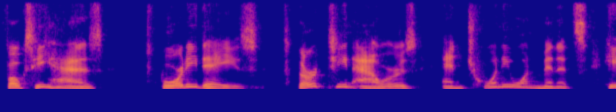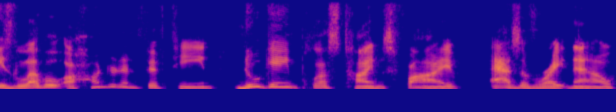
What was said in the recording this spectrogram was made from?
Folks, he has 40 days, 13 hours, and 21 minutes. He's level 115, new game plus times five as of right now.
